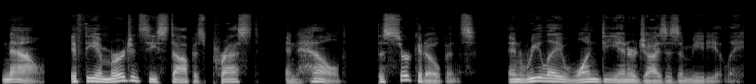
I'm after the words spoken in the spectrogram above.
Now, if the emergency stop is pressed and held, the circuit opens, and relay 1 de-energizes immediately.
